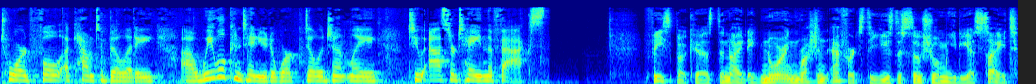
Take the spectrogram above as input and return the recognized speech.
toward full accountability. Uh, we will continue to work diligently to ascertain the facts. Facebook has denied ignoring Russian efforts to use the social media site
